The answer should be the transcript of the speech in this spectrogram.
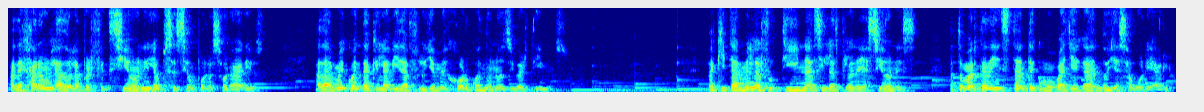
a dejar a un lado la perfección y la obsesión por los horarios, a darme cuenta que la vida fluye mejor cuando nos divertimos, a quitarme las rutinas y las planeaciones, a tomar cada instante como va llegando y a saborearlo,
